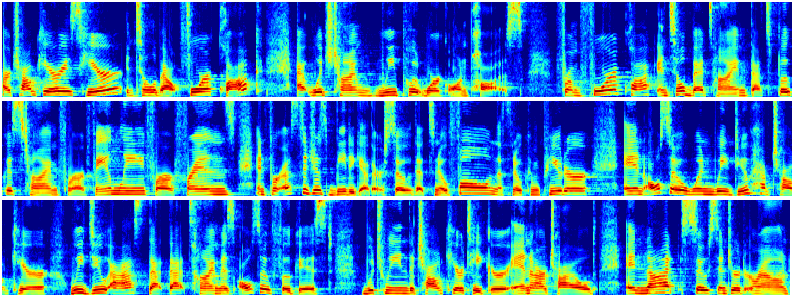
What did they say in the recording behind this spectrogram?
Our childcare is here until about 4 o'clock, at which time we put work on pause. From 4 o'clock until bedtime, that's focus time for our family, for our friends, and for us to just be together. So that's no phone, that's no computer. And also, when we do have childcare, we do ask that that time is also focused between the child caretaker and our child and not so centered around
